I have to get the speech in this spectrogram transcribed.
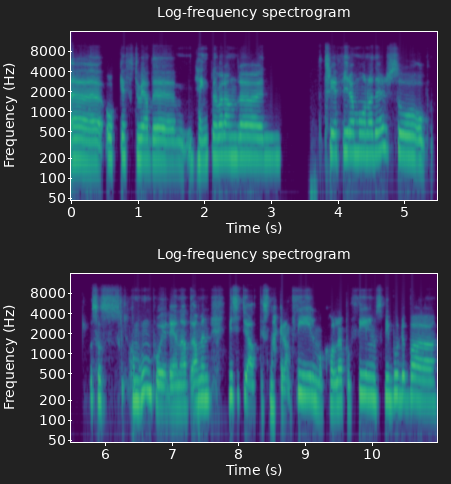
Uh, och efter vi hade hängt med varandra tre, fyra månader så, så kom hon på idén att ja, men, vi sitter ju alltid och snackar om film och kollar på film så vi borde bara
